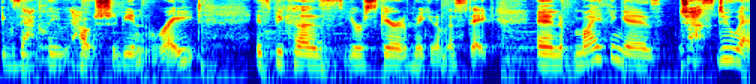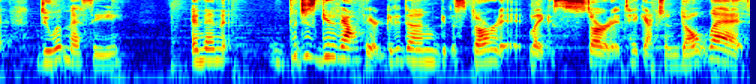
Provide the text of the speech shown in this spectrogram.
exactly how it should be and right it's because you're scared of making a mistake. And my thing is just do it. Do it messy and then but just get it out there. Get it done. Get it started. Like start it. Take action. Don't let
